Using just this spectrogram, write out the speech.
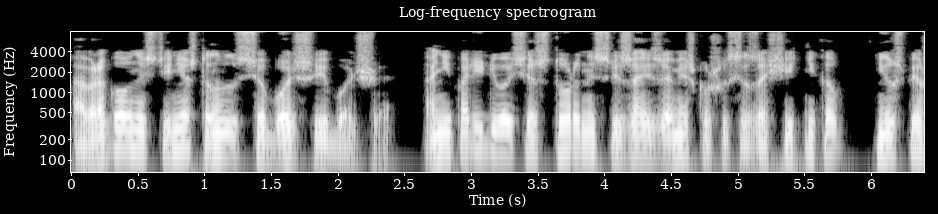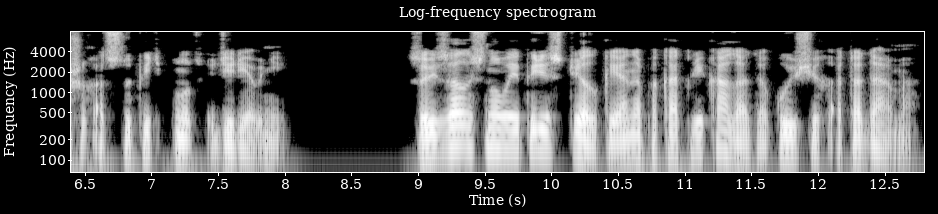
А врагов на стене становилось все больше и больше. Они парили во все стороны, срезая замешкавшихся защитников, не успевших отступить внутрь деревни. Завязалась новая перестрелка, и она пока отвлекала атакующих от Адама.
